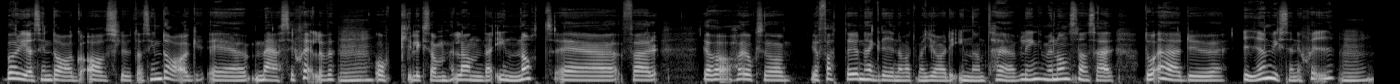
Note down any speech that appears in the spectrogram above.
börjar sin dag och avslutar sin dag eh, med sig själv. Mm. Och liksom landa inåt. Eh, för jag har ju också, jag fattar ju den här grejen av att man gör det innan tävling. Men någonstans här, då är du i en viss energi. Mm.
